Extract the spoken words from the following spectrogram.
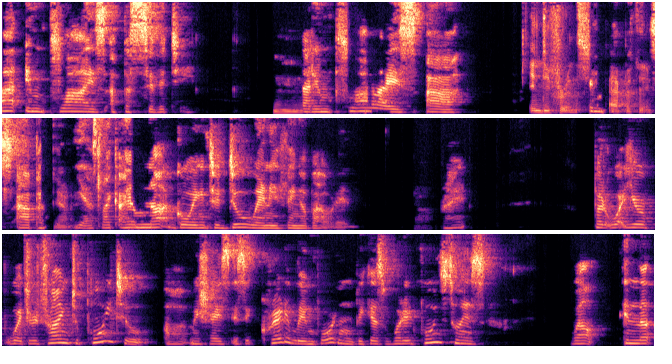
that implies a passivity Mm. that implies uh Indifference, apathy. apathy Yeah. yes like i am not going to do anything about it Yeah. right but what you're what you're trying to point to uh, misha is, is incredibly important because what it points to is well in the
